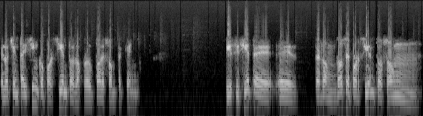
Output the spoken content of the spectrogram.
el 85% de los productores son pequeños. 17, eh, perdón, 12% son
